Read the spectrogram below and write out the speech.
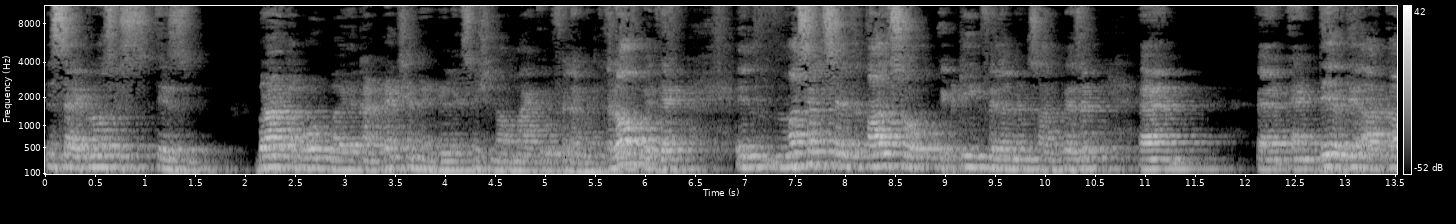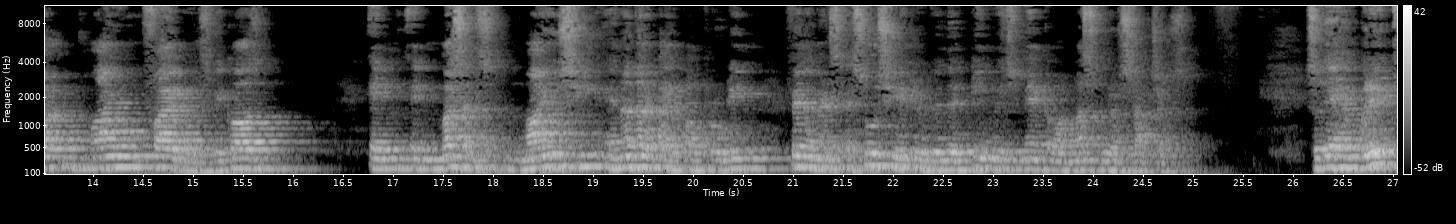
This cyclosis is brought about by the contraction and relaxation of microfilament. Along with that, in muscle cells also actin filaments are present and, and, and there they are called myofibrils because in, in muscles, myosin, another type of protein filaments associated with the actin which make our muscular structures. So they have great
